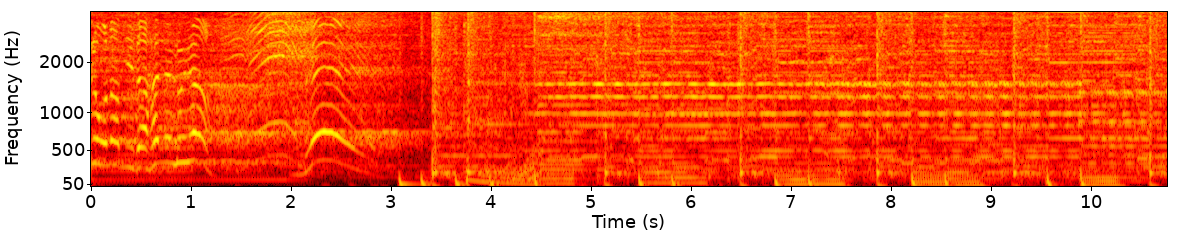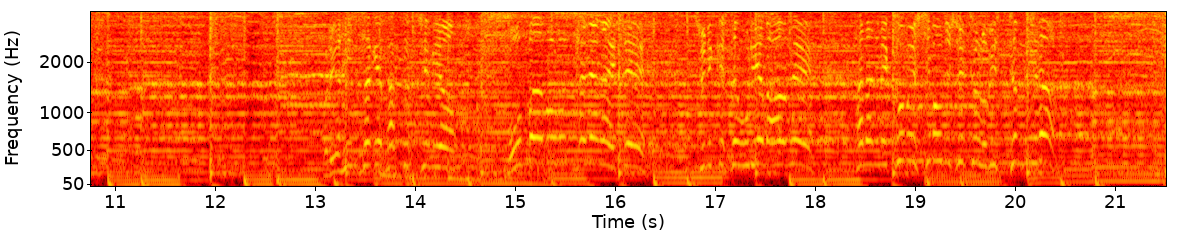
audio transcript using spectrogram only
원합니다. 할렐루야. 네. 우리가 힘차게 박수치며 온 마음으로 찬양할 때 주님께서 우리의 마음에 하나님의 꿈을 심어주실 줄로 믿습니다.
